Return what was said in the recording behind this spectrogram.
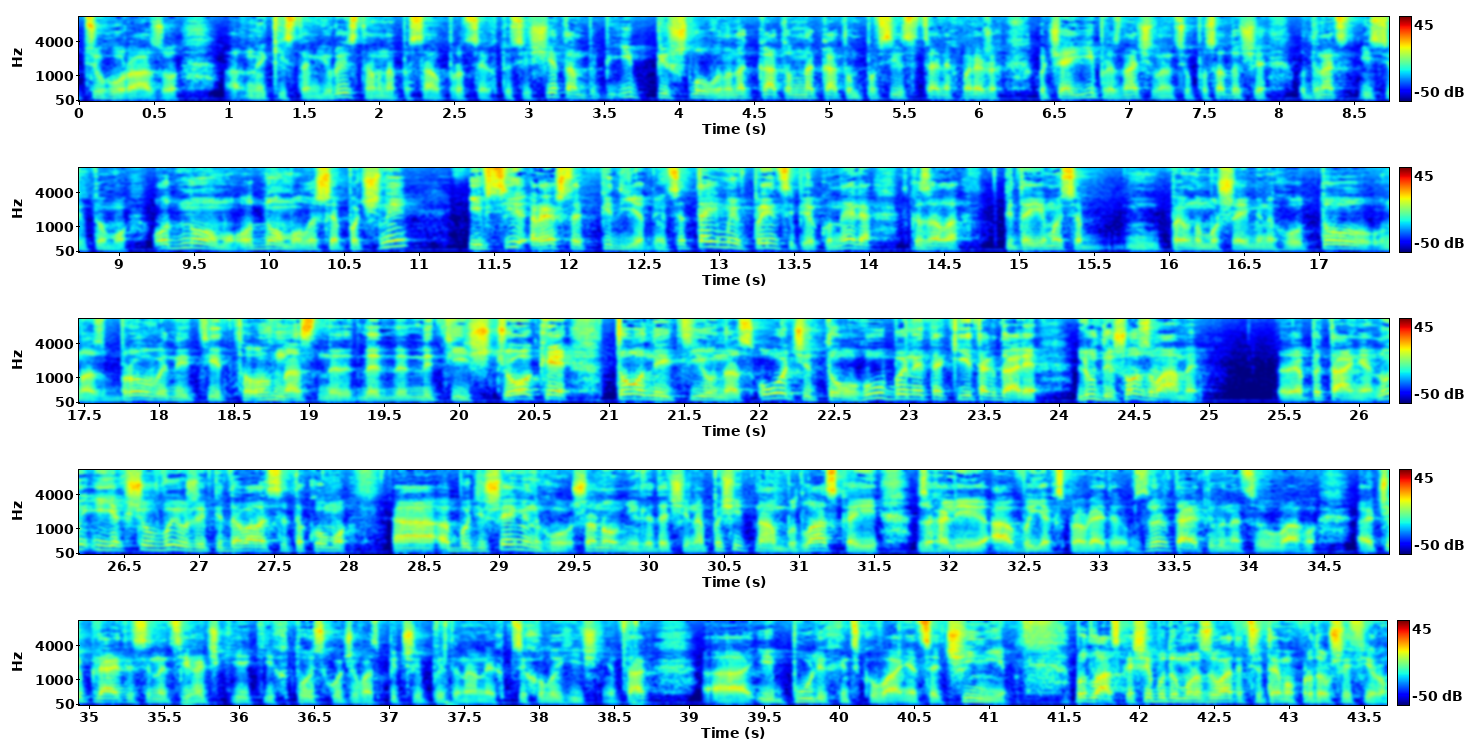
цього разу ну, якийсь там юрист там написав про це, хтось іще там і пішло воно накатом, накатом по всіх соціальних мережах. Хоча її призначили на цю посаду ще 11 місяців тому. Одному, одному лише почни. І всі решта під'єднуються. Та й ми, в принципі, як Онеля сказала, піддаємося певному шеймінгу. То у нас брови не ті, то у нас не, не, не, не ті щоки, то не ті у нас очі, то губи не такі і так далі. Люди, що з вами? Е, питання. Ну і якщо ви вже піддавалися такому а, бодішеймінгу, шановні глядачі, напишіть нам, будь ласка, і взагалі, а ви як справляєте? Звертаєте ви на це увагу? Е, Чіпляєтеся на ці гачки, які хтось хоче вас підчепити на них, психологічні, так? А, і пулі цькування це чи ні? Будь ласка, ще будемо розвивати цю тему впродовж ефіру.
